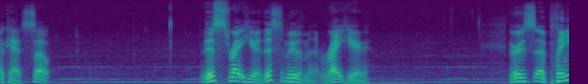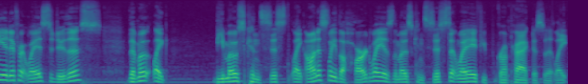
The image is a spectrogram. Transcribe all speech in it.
Okay, so this right here, this movement right here. There's uh, plenty of different ways to do this. The mo like the most consistent like honestly the hard way is the most consistent way if you practice it, like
